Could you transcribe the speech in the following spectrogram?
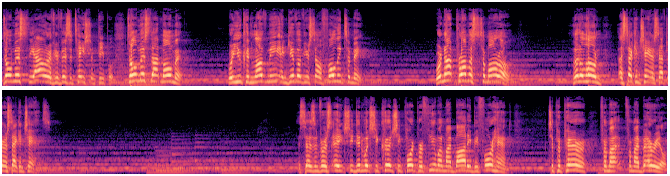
Don't miss the hour of your visitation, people. Don't miss that moment where you can love me and give of yourself fully to me. We're not promised tomorrow, let alone a second chance after a second chance. It says in verse 8, she did what she could. She poured perfume on my body beforehand to prepare for my, for my burial.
